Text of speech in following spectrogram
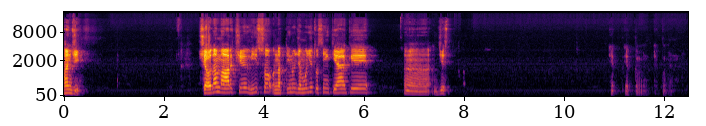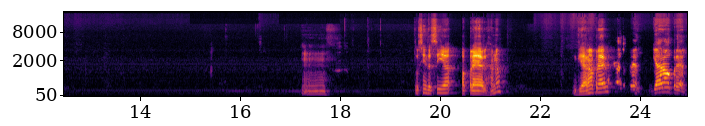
ਹਾਂਜੀ। 14 ਮਾਰਚ 2029 ਨੂੰ ਜੰਮੂ ਜੀ, ਤੁਸੀਂ ਕਿਹਾ ਕਿ ਜਿਸ ਇੱਕ ਇੱਕ ਮਿੰਟ ਇੱਕ ਮਿੰਟ। ਤੁਸੀਂ ਦੱਸੀ ਆ ਅਪ੍ਰੈਲ, ਹਨਾ? 11 ਅਪ੍ਰੈਲ? ਅਪ੍ਰੈਲ 11 ਅਪ੍ਰੈਲ।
